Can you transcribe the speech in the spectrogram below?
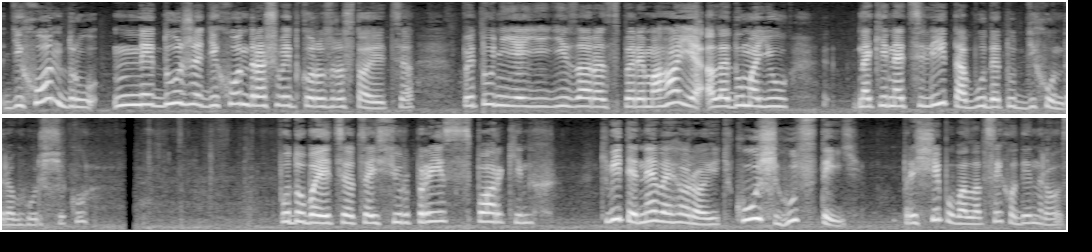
діхондру. Не дуже діхондра швидко розростається. Петунія її зараз перемагає, але думаю, на кінець літа буде тут діхондра в горщику. Подобається цей сюрприз, спаркінг. Квіти не вигорають. Кущ густий. Прищипувала всіх один раз.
